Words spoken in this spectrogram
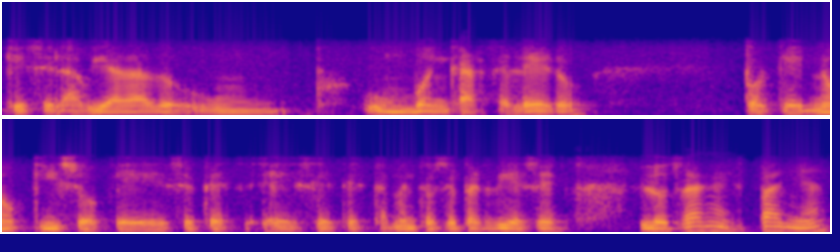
que se le había dado un, un buen carcelero, porque no quiso que ese, ese testamento se perdiese, lo traen a España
